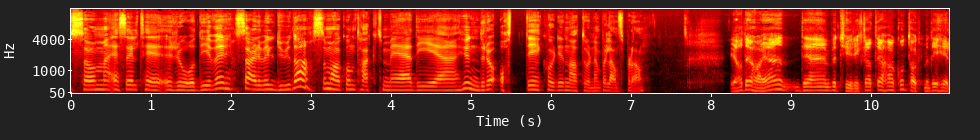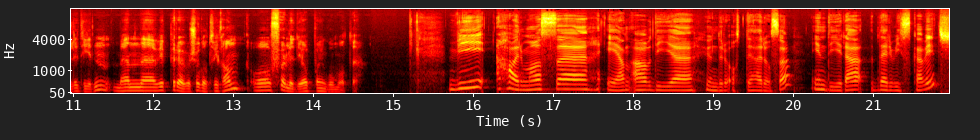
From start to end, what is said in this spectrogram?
som SLT-rådgiver, så er det vel du da som har kontakt med de 180 eh, koordinatorene på landsplan? Ja, det har jeg. Det betyr ikke at jeg har kontakt med de hele tiden, men eh, vi prøver så godt vi kan å følge de opp på en god måte. Vi har med oss eh, en av de 180 eh, her også, Indira Derviskavic.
